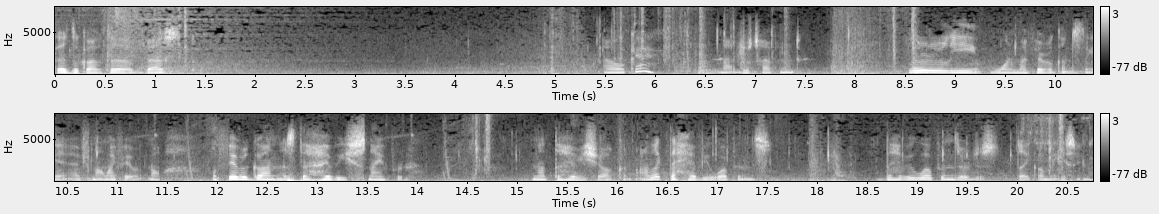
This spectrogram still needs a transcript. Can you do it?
Guys, look at the best. Okay. That just happened. Literally one of my favorite guns in the game. If not my favorite, no. My favorite gun is the heavy sniper. Not the heavy shotgun. I like the heavy weapons. The heavy weapons are just like amazing.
